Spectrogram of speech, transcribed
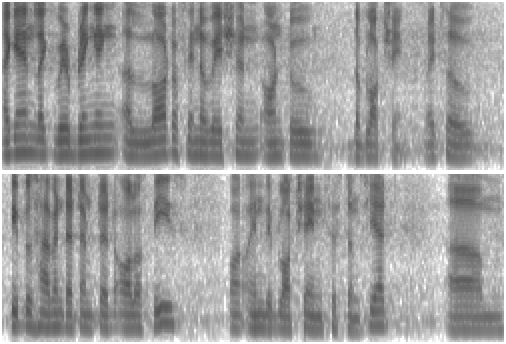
again, like we're bringing a lot of innovation onto the blockchain, right? So people haven't attempted all of these uh, in the blockchain systems yet. Um,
